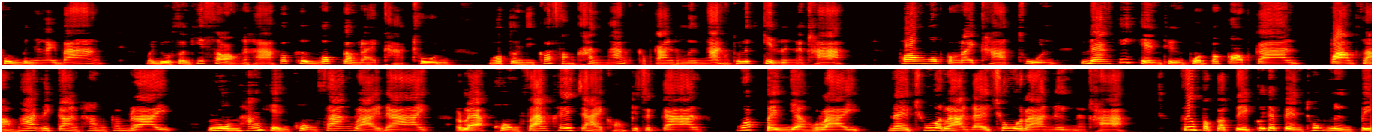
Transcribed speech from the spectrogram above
ทุนเป็นยังไงบ้าง มาดูส่วนที่2นะคะ ก็คืองบกำไรขาดทุน งบตัวนี้ก็สำคัญมากกับการดำเนินงานของธุรกิจเลยนะคะ เพราะงบกำไรขาดทุนแสดงให้เห็นถึงผลประกอบการ ความสามารถในการทำกำไร รวมทั้งเห็นโครงสร้างรายได้ และโครงสร้างค่าใช้จ่ายของกิจการว่าเป็นอย่างไรในช่วงเวลาใดช่วงเวลาหนึ่งนะคะ ซึ่งปกติก็จะเป็นทุกหนึ่งปี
